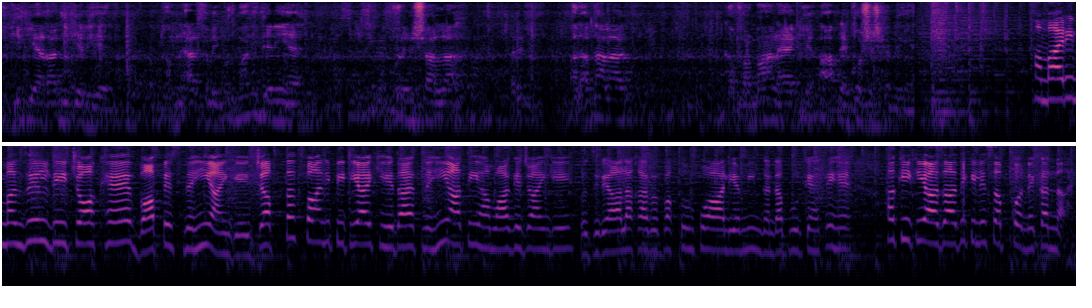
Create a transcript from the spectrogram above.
हकीकी आज़ादी के लिए। हमने हर सभी कुर्बानी देनी है। और इन अल्लाह का फरमान है कि आपने कोशिश करनी है। हमारी मंजिल डी चौक है, वापस नहीं आएँगे। जब तक पानी पीटीआई की हिदायत नहीं आती, हम आगे जाएँगे। वज़ीर अला खैबर पख्तूनख्वा अली अमीन गंडापुर कहते हैं हकीकी आज़ादी के लिए सबको निकलना है।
